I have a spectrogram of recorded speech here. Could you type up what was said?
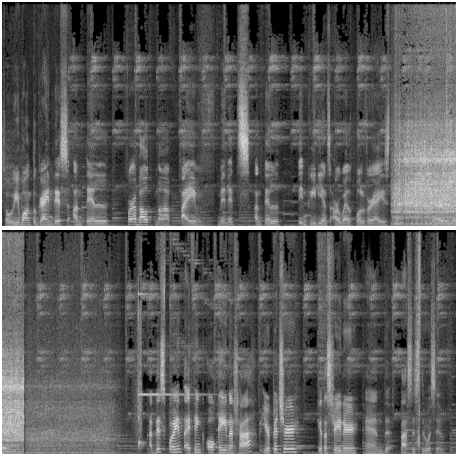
So we want to grind this until for about mga 5 minutes until the ingredients are well pulverized. There we go. At this point, I think okay na siya. Your pitcher, get a strainer, and pass this through a sieve.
